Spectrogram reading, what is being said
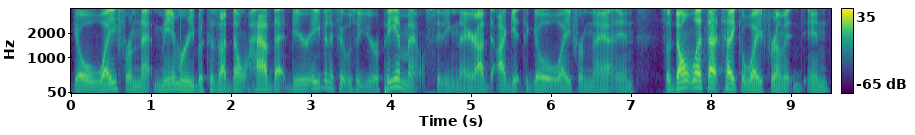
go away from that memory because I don't have that deer. Even if it was a European mount sitting there, I, I get to go away from that. And so don't let that take away from it. And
